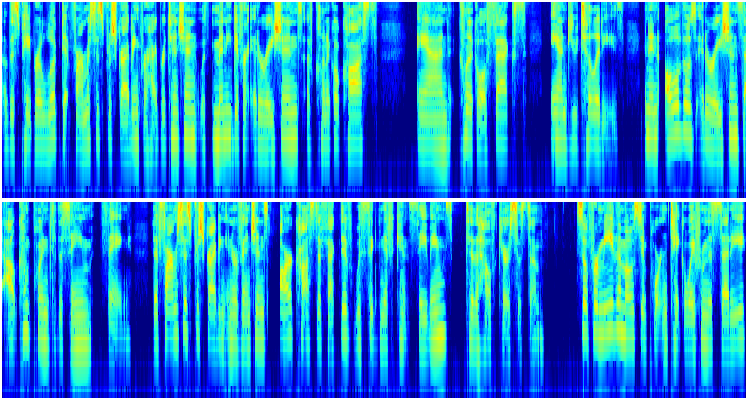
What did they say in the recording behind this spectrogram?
of this paper looked at pharmacist prescribing for hypertension with many different iterations of clinical costs and clinical effects and utilities. And in all of those iterations, the outcome pointed to the same thing that pharmacist prescribing interventions are cost effective with significant savings to the healthcare system. So for me, the most important takeaway from this study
